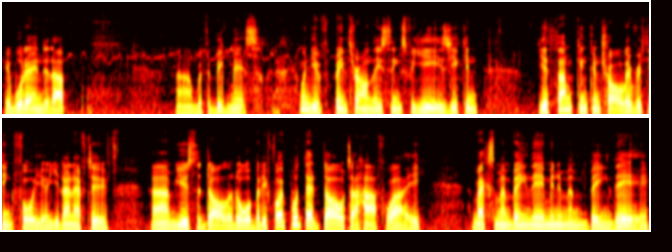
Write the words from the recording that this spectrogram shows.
it would have ended up um, with a big mess. When you've been throwing these things for years, you can your thumb can control everything for you. You don't have to um, use the dial at all. But if I put that dial to halfway, maximum being there, minimum being there,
